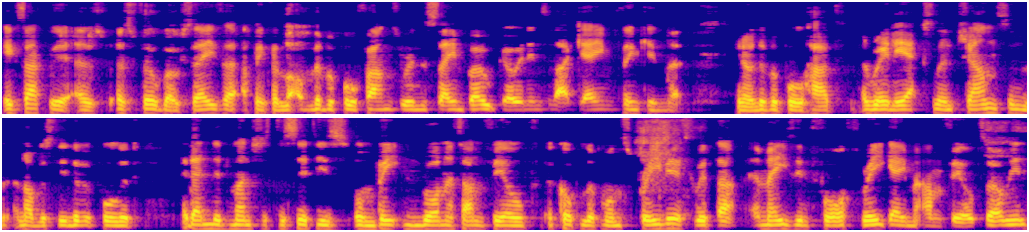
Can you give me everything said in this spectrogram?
exactly as as Philbo says. I think a lot of Liverpool fans were in the same boat going into that game, thinking that you know Liverpool had a really excellent chance, and, and obviously Liverpool had it ended Manchester City's unbeaten run at Anfield a couple of months previous with that amazing 4 3 game at Anfield. So, I mean,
